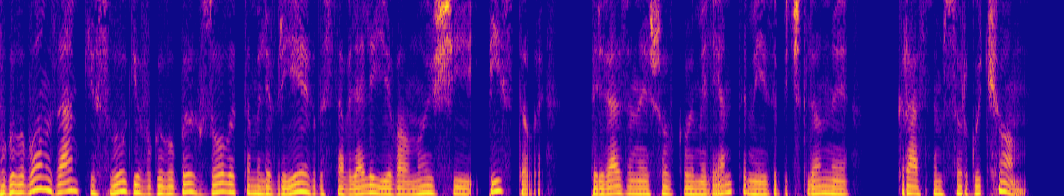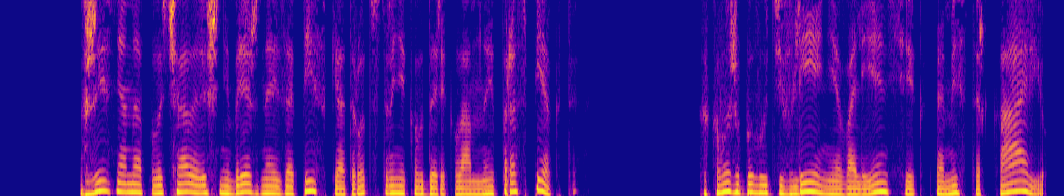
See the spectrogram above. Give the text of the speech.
В голубом замке слуги в голубых золотом ливреях доставляли ей волнующие пистолы, перевязанные шелковыми лентами и запечатленные красным сургучом. В жизни она получала лишь небрежные записки от родственников до рекламные проспекты. Каково же было удивление Валенсии, когда мистер Карью,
